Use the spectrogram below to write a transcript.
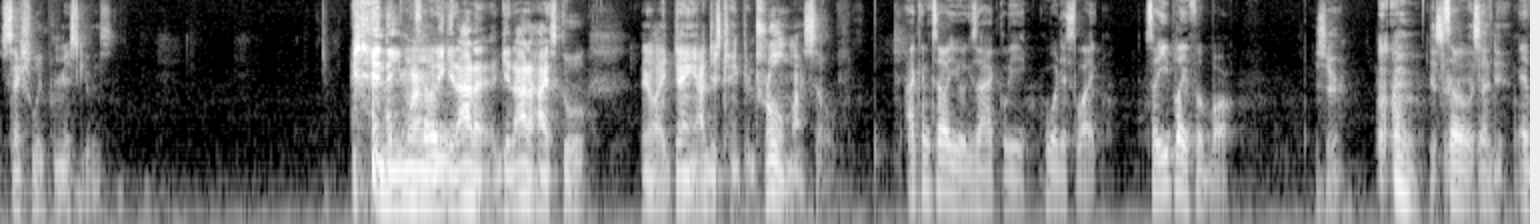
sexually promiscuous. and then you wonder when they get out of get out of high school, they're like, "Dang, I just can't control myself." I can tell you exactly what it's like. So you play football. Sir. yes, sir. So yes, if, if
